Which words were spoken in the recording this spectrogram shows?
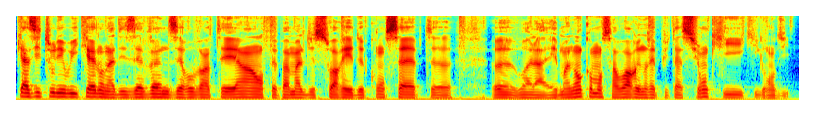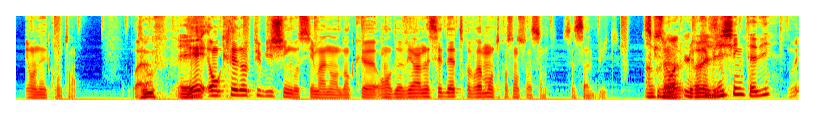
quasi tous les week-ends, on a des events 021, on fait pas mal de soirées, de concepts, euh, euh, voilà. Et maintenant, on commence à avoir une réputation qui, qui grandit et on est content. Voilà. De ouf. Et, Et on crée notre publishing aussi maintenant, donc euh, on devient, on essaie d'être vraiment 360, c'est ça le but. Excuse-moi, le publishing, t'as dit? Oui.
